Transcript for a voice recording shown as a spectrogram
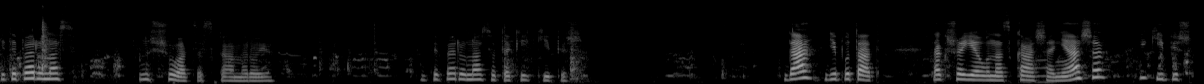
І тепер у нас. Ну що це з камерою? І тепер у нас отакий кіпіш. Да, депутат? Так що є у нас каша, няша і кіпіш.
